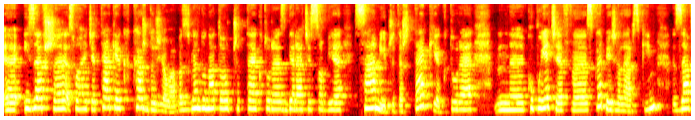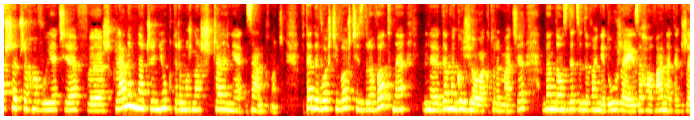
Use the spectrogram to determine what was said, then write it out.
E, I zawsze, słuchajcie, tak jak każde zioła, bez względu na to, czy te, które zbieracie sobie sami, czy też takie, które kupujecie w sklepie zielarskim, zawsze przechowujecie w szklanym naczyniu, które można szczelnie zamknąć. Wtedy właściwości zdrowotne danego zioła, które macie, będą zdecydowanie dłużej zachowane, także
